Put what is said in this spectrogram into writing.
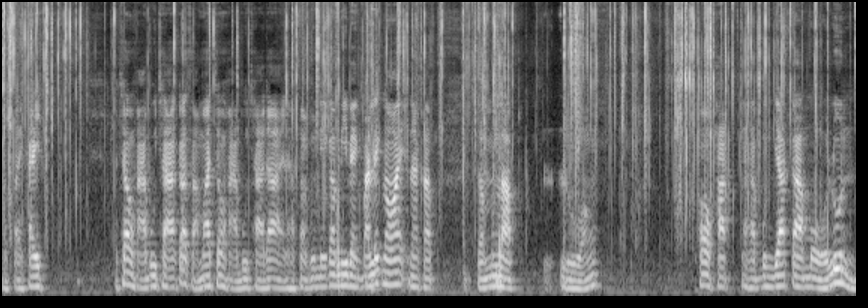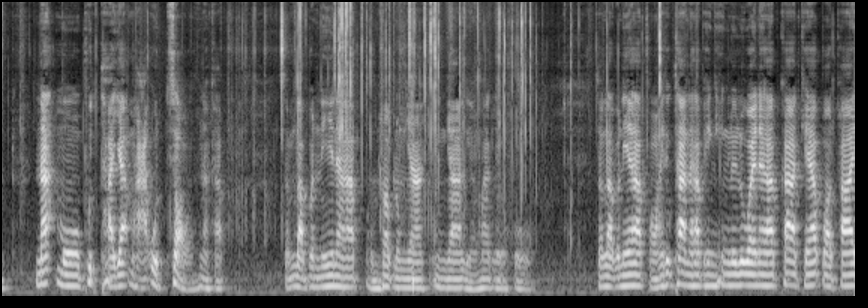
กันไปใครเช่าหาบูชาก็สามารถเช่าหาบูชาได้นะครับสำหรับรุ่นนี้ก็มีแบ่งปันเล็กน้อยนะครับสำหรับหลวงพ่อพัดนะครับ บุญญากาโมรุ่นนะโมพุทธายะมหาอุดสองนะครับสำหรับวันนี้นะครับ ผมชอบลงยาลงยาเหลืองมากเลยโอ้โหสำหรับวันนี้นะครับขอให้ทุกท่านนะครับเฮงๆรวยๆนะครับ คาดแคล้วปลอดภัย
